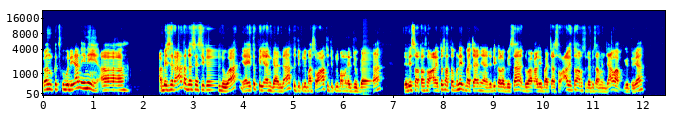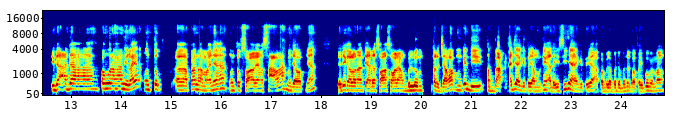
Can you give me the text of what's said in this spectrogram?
dan kemudian ini uh, habis istirahat ada sesi kedua yaitu pilihan ganda 75 soal 75 menit juga. Jadi satu soal itu satu menit bacanya. Jadi kalau bisa dua kali baca soal itu harus sudah bisa menjawab gitu ya. Tidak ada pengurangan nilai untuk uh, apa namanya untuk soal yang salah menjawabnya. Jadi kalau nanti ada soal-soal yang belum terjawab mungkin ditebak aja gitu. Yang penting ada isinya gitu ya. Apabila benar-benar Bapak Ibu memang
